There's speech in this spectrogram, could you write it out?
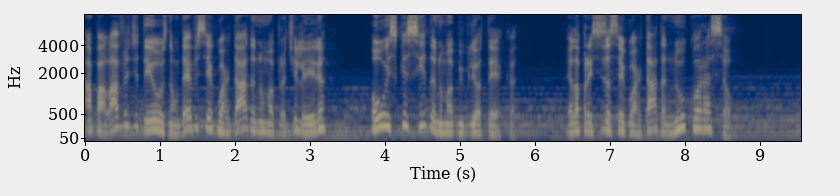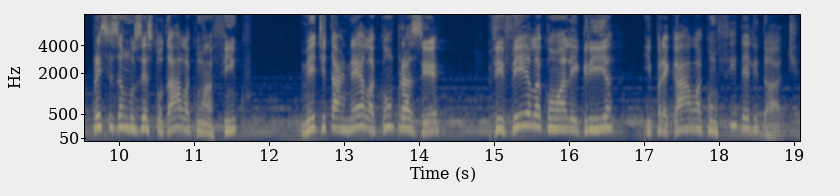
A palavra de Deus não deve ser guardada numa prateleira ou esquecida numa biblioteca. Ela precisa ser guardada no coração. Precisamos estudá-la com afinco, meditar nela com prazer vivê-la com alegria e pregá-la com fidelidade.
